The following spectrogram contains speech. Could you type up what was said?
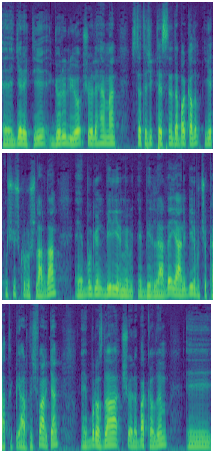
e, gerektiği görülüyor. Şöyle hemen stratejik testine de bakalım. 73 kuruşlardan e, bugün 1.21'lerde yani 1.5 katlık bir artış varken e, burası da şöyle bakalım. E,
